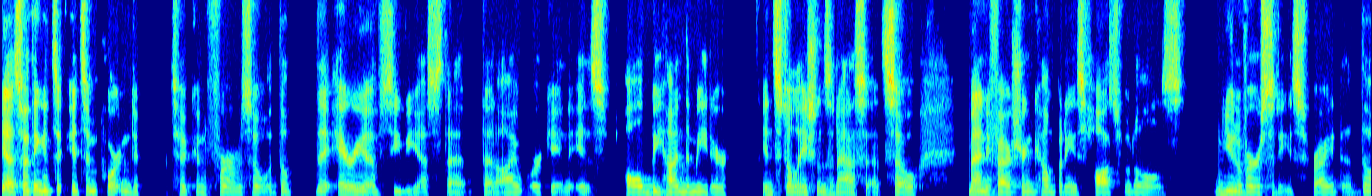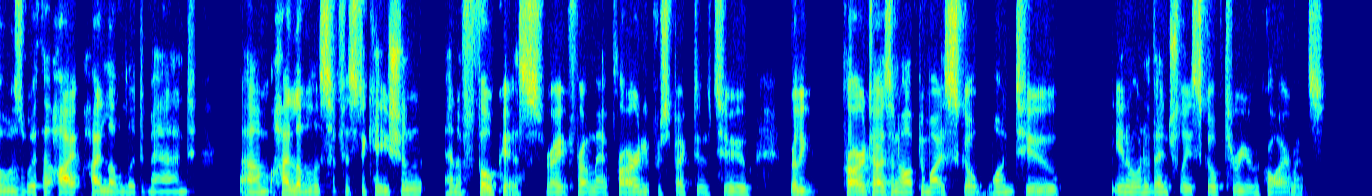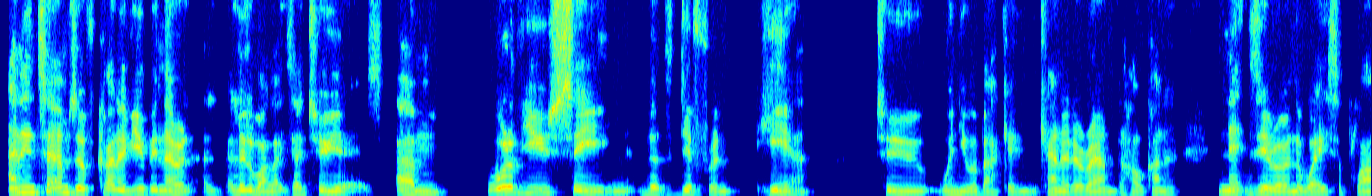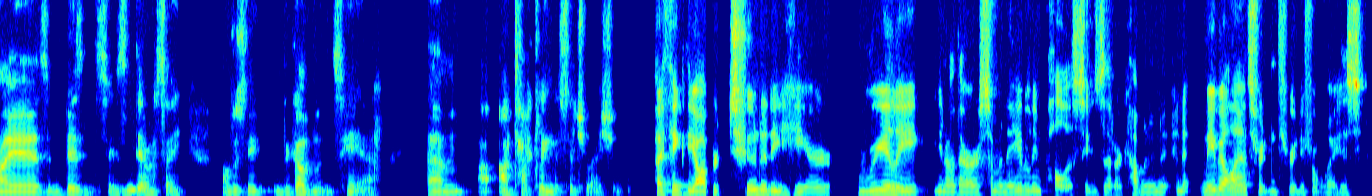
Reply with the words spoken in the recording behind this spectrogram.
Yeah, so I think it's it's important to to confirm. So the the area of CBS that that I work in is all behind the meter installations and assets. So manufacturing companies, hospitals, universities, right? Those with a high high level of demand, um, high level of sophistication, and a focus, right, from a priority perspective to really prioritize and optimize scope one, two, you know, and eventually scope three requirements. And in terms of kind of you've been there a, a little while, like you said, two years. Um, what have you seen that's different here to when you were back in Canada around the whole kind of net zero and the way suppliers and businesses, and dare I say, obviously the governments here, um, are, are tackling the situation? I think the opportunity here really, you know, there are some enabling policies that are coming in, and maybe I'll answer it in three different ways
